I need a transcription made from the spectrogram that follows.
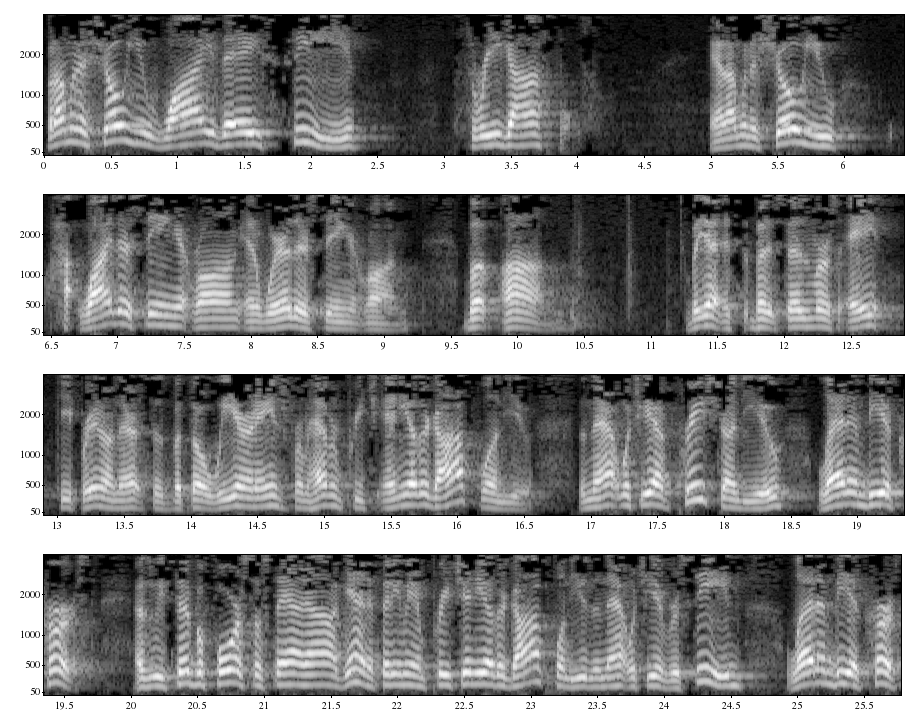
But I'm going to show you why they see three gospels. And I'm going to show you why they're seeing it wrong and where they're seeing it wrong. But, um, but yeah, but it says in verse 8, keep reading on there, it says, But though we are an angel from heaven preach any other gospel unto you than that which ye have preached unto you, let him be accursed. As we said before, so say I now again, if any man preach any other gospel unto you than that which ye have received, let him be accursed.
